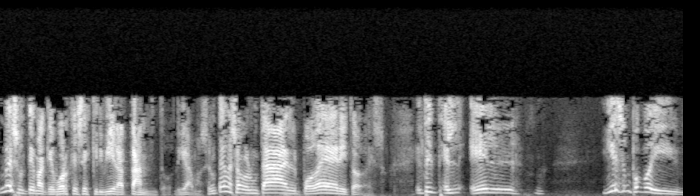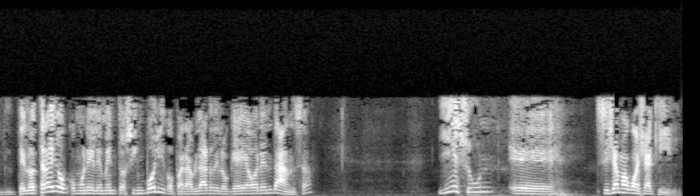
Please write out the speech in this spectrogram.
No es un tema que Borges escribiera tanto, digamos. Es un tema sobre voluntad, el poder y todo eso. y es un poco, y te lo traigo como un elemento simbólico para hablar de lo que hay ahora en danza. Y es un, eh, se llama Guayaquil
